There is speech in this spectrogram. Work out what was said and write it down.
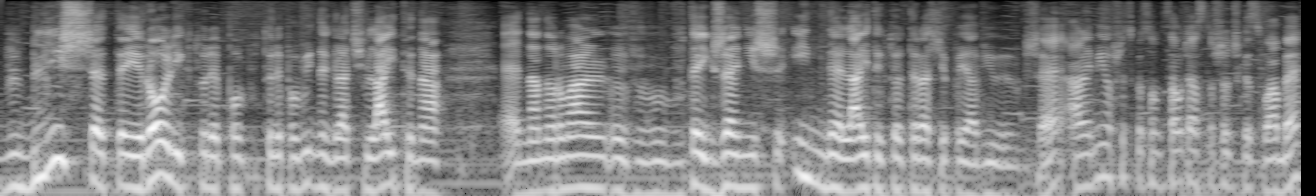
bliższe tej roli, które, po, które powinny grać lighty na, e, na normal, w, w tej grze niż inne lighty, które teraz się pojawiły w grze, ale mimo wszystko są cały czas troszeczkę słabe.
